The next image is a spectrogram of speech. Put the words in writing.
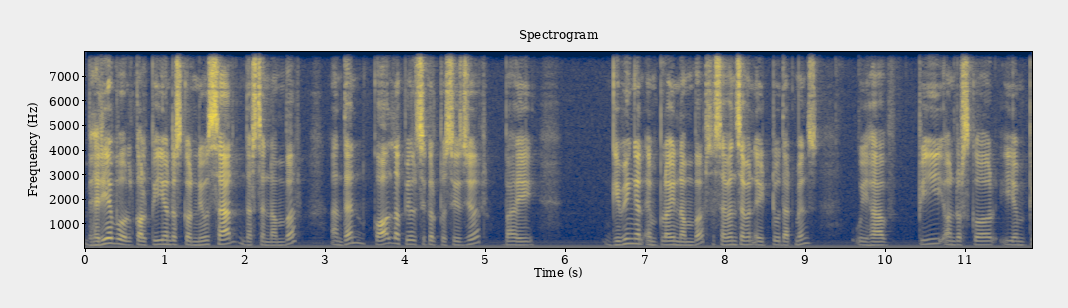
variable called p underscore new sal that's a number and then call the PL/SQL procedure by giving an employee number. So 7782 that means we have p underscore emp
